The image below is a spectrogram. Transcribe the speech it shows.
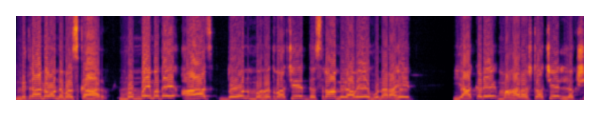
मित्रांनो नमस्कार. मुंबईमध्ये आज दोन महत्त्वाचे दसरा मेळावे होणार आहेत. याकडे महाराष्ट्राचे लक्ष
